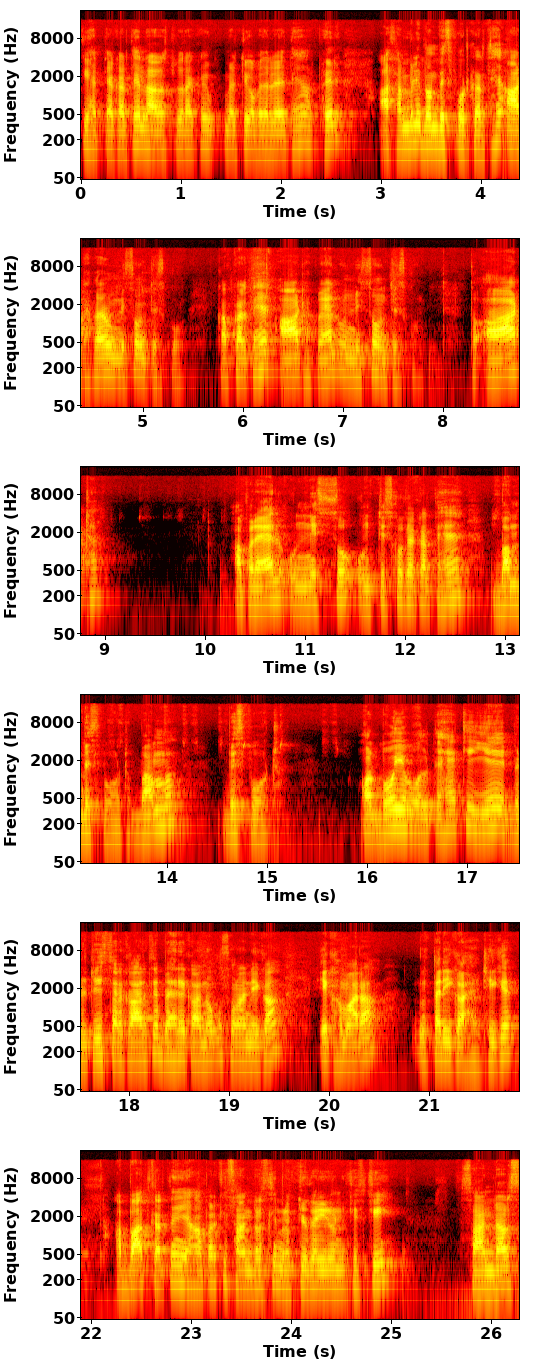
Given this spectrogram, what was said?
की हत्या करते हैं लाल लाजपत की मृत्यु को बदल लेते हैं और फिर असम्बली बम विस्फोट करते हैं आठ अप्रैल उन्नीस सौ उनतीस को। कब करते हैं? आठ अप्रैल उन्नीस सौ उनतीस को। तो आठ अप्रैल उन्नीस सौ उनतीस को क्या करते हैं? बम विस्फोट बम विस्फोट। और वो ये बोलते हैं कि ये ब्रिटिश सरकार के बहरे कानों को सुनाने का एक हमारा तरीका है, ठीक है? अब बात करते हैं यहाँ पर कि सांडर्स की मृत्यु करी उन्होंने किसकी? सांडर्स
